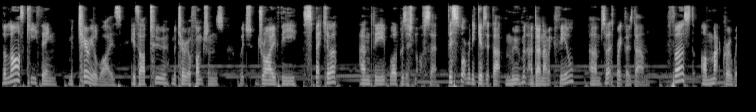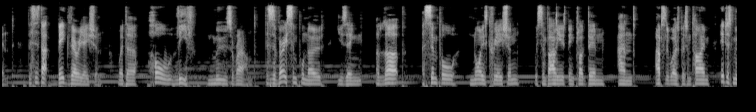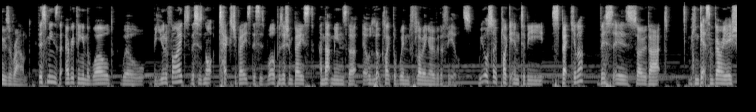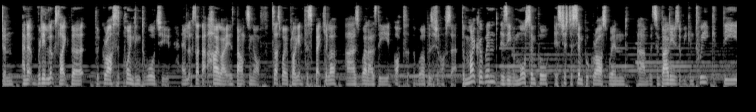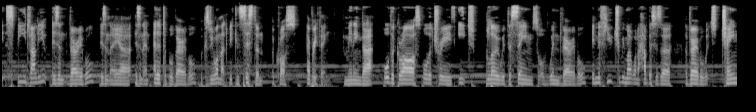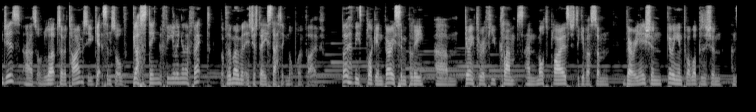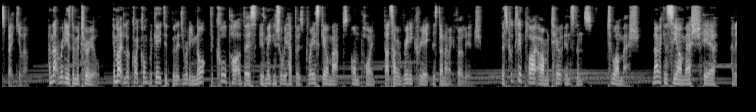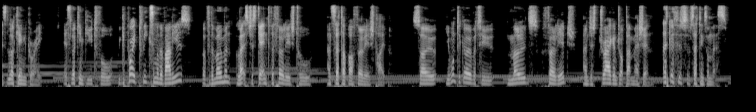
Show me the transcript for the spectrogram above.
The last key thing, material wise, is our two material functions which drive the specular and the world position offset. This is what really gives it that movement and dynamic feel, um, so let's break those down. First, our macro wind. This is that big variation where the whole leaf moves around. This is a very simple node using a lerp, a simple noise creation with some values being plugged in, and absolute world position time, it just moves around. This means that everything in the world will be unified. So this is not texture based, this is world position based, and that means that it will look like the wind flowing over the fields. We also plug it into the specular. This is so that we can get some variation and it really looks like the, the grass is pointing towards you and it looks like that highlight is bouncing off. So that's why we plug it into the specular as well as the off world position offset. The micro wind is even more simple. It's just a simple grass wind um, with some values that we can tweak. The speed value isn't variable, isn't a uh, isn't an editable variable because we want that to be consistent across everything meaning that all the grass, all the trees, each blow with the same sort of wind variable. In the future, we might want to have this as a a variable which changes, uh, sort of lerps over time, so you get some sort of gusting feeling and effect. But for the moment, it's just a static 0.5. Both of these plug in very simply, um, going through a few clamps and multipliers just to give us some variation, going into our world position and specular. And that really is the material. It might look quite complicated, but it's really not. The core part of this is making sure we have those grayscale maps on point. That's how we really create this dynamic foliage. Let's quickly apply our material instance to our mesh. Now we can see our mesh here and it's looking great. It's looking beautiful. We could probably tweak some of the values, but for the moment, let's just get into the foliage tool and set up our foliage type. So you want to go over to modes, foliage, and just drag and drop that mesh in. Let's go through some settings on this.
